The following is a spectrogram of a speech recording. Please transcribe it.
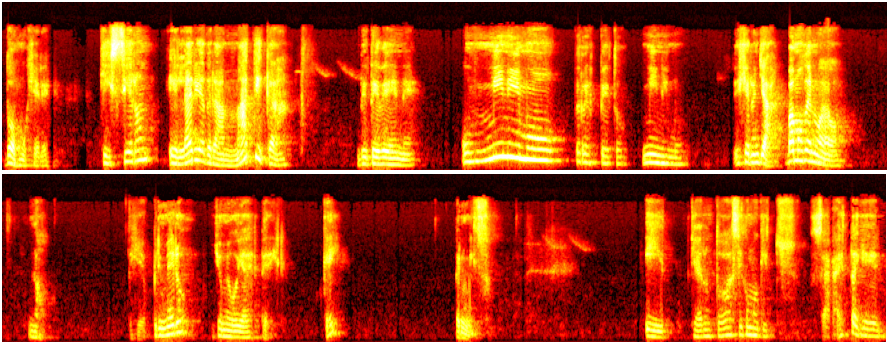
dos mujeres, que hicieron el área dramática de TVN. Un mínimo de respeto, mínimo. Dijeron, ya, vamos de nuevo. No. Dije, primero yo me voy a despedir, ¿ok? Permiso. Y quedaron todos así como que, o sea, esta que,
